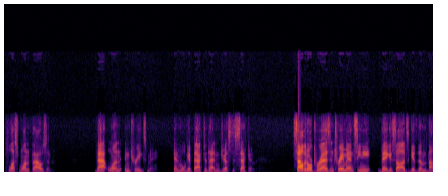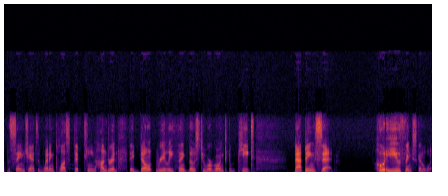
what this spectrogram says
plus 1,000. That one intrigues me, and we'll get back to that in just a second. Salvador Perez and Trey Mancini, Vegas odds give them about the same chance of winning, plus 1,500. They don't really think those two are going to compete. That being said, who do you think's going to win?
